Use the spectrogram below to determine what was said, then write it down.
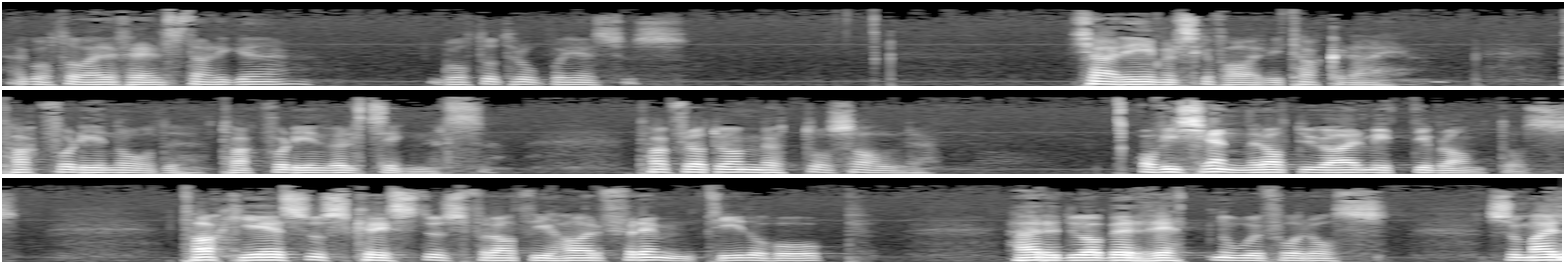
Det er godt å være frelst, er det ikke? Godt å tro på Jesus. Kjære himmelske Far, vi takker deg. Takk for din nåde. Takk for din velsignelse. Takk for at du har møtt oss alle. Og vi kjenner at du er midt iblant oss. Takk, Jesus Kristus, for at vi har fremtid og håp. Herre, du har beredt noe for oss som er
